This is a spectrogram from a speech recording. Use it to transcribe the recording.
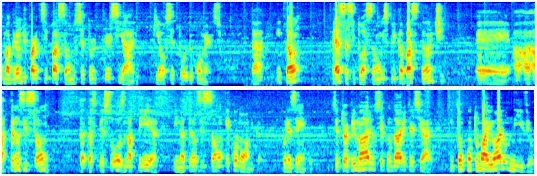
uma grande participação no setor terciário que é o setor do comércio. Tá? Então, essa situação explica bastante é, a, a, transição da, das pessoas na PEA e na transição econômica. Por exemplo, setor primário, secundário e terciário. Então, quanto maior o nível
